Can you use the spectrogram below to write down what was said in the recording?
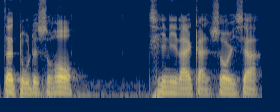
在读的时候，请你来感受一下，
